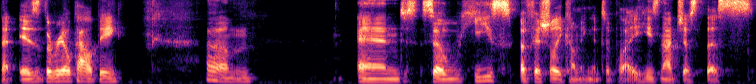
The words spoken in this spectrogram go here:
that is the real Palpy. Um, And so he's officially coming into play. He's not just this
